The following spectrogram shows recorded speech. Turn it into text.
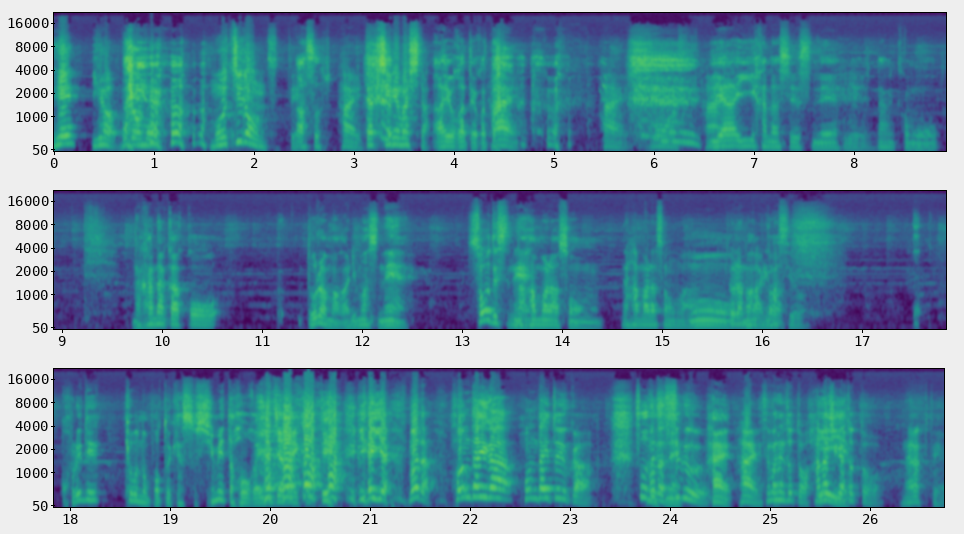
え？いや僕はもう もちろんっつって。あそう。はい、抱きしめました。あよかったよかった、はい、はい、もう、はい。やいい話ですね。いえいえ。なんかもうなかなかこうドラマがありますね。そうですね。那覇マラソン。那覇マラソンはドラマがありますよ。これで今日のポッドキャスト締めた方がいいんじゃないかっていう。いやいやまだ本題が本題というかそうですね。まだすぐはい。すみませんちょっと話がちょっと長くて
